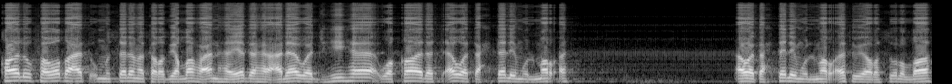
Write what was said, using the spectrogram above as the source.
قالوا فوضعت أم سلمة رضي الله عنها يدها على وجهها وقالت أو تحتلم المرأة؟ أو تحتلم المرأة يا رسول الله؟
